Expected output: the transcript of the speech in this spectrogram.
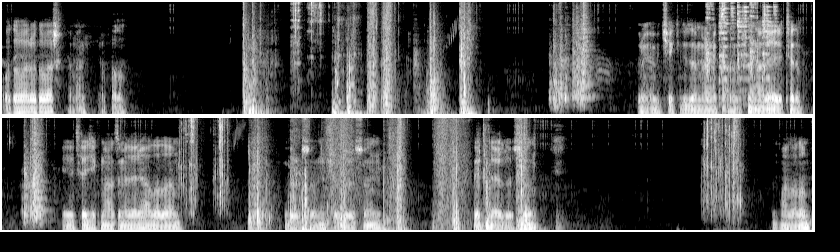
O da var o da var. Hemen yapalım. Buraya bir çeki düzen vermek lazım. Şunları eritelim. Eritecek malzemeleri alalım. Dursun, şu dursun. Petler dursun. Alalım.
